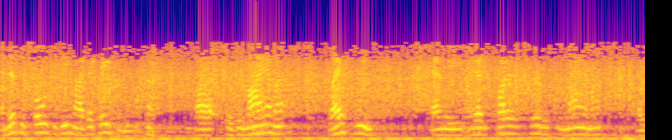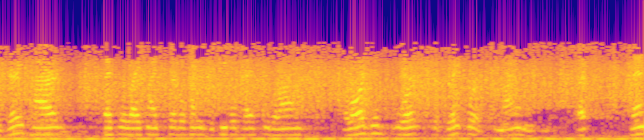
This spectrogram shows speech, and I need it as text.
And this is supposed to be my vacation uh, it was in Miami last week, and we had quite a service in Miami. I was very tired, especially last night. Several hundreds of people passed through the line. The Lord did work, great work in Miami. But then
